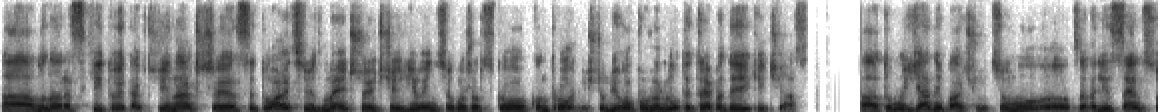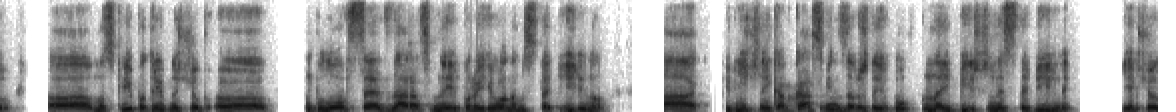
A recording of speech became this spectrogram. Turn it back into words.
а вона розхитує так чи інакше ситуацію, зменшуючи рівень цього жорсткого контролю. Щоб його повернути, треба деякий час. А тому я не бачу в цьому е, взагалі сенсу. Москві потрібно, щоб е, було все зараз в неї по регіонам стабільно. А Північний Кавказ він завжди був найбільш нестабільний. Якщо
